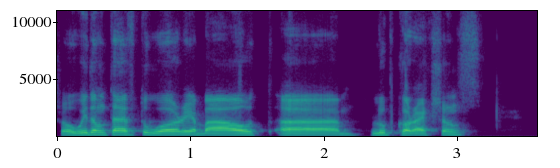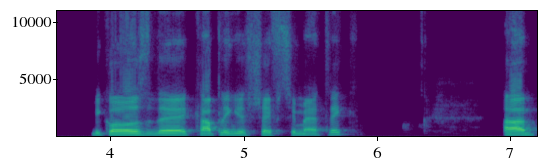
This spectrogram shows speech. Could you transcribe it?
So we don't have to worry about um, loop corrections because the coupling is shift symmetric. Um,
